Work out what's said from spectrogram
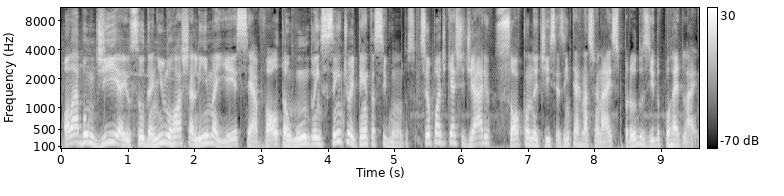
Olá, bom dia. Eu sou Danilo Rocha Lima e esse é a Volta ao Mundo em 180 segundos. Seu podcast diário só com notícias internacionais produzido por Headline.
